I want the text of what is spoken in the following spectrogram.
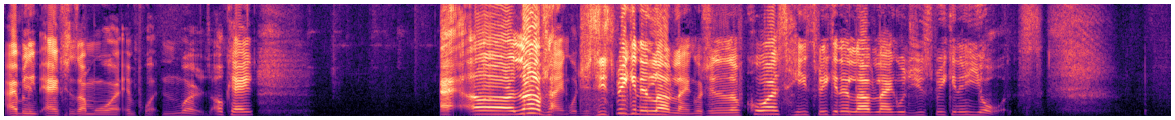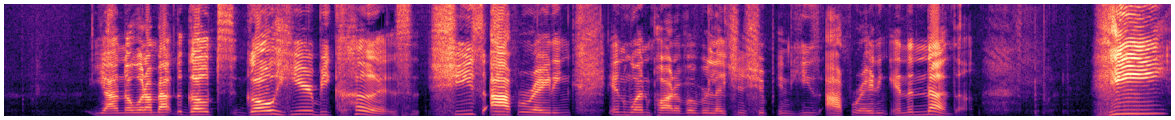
i believe actions are more important than words okay uh, love languages. He's speaking in love languages, and of course, he's speaking in love language. You speaking in yours. Y'all know what I'm about to go to go here because she's operating in one part of a relationship and he's operating in another. He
